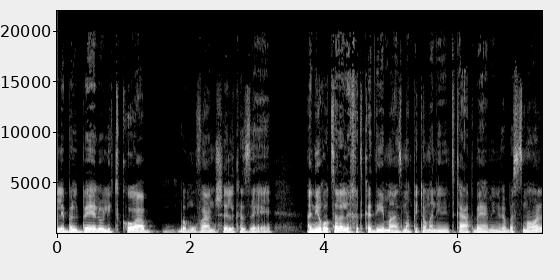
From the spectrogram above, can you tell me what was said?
לבלבל או לתקוע במובן של כזה, אני רוצה ללכת קדימה, אז מה פתאום אני נתקעת בימין ובשמאל?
